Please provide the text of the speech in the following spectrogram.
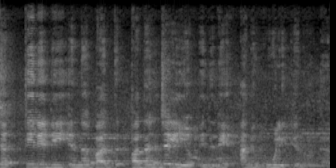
ശക്തിരിതി എന്ന പദ പതഞ്ജലിയും ഇതിനെ അനുകൂലിക്കുന്നുണ്ട്.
